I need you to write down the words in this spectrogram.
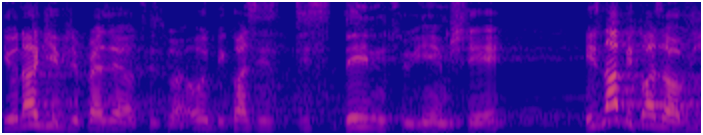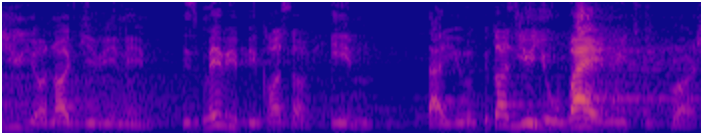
You not give the president your toothbrush. Oh, because it's disdain to him, Shay. It's not because of you you're not giving him. It's maybe because of him that you because you you buy a new toothbrush.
